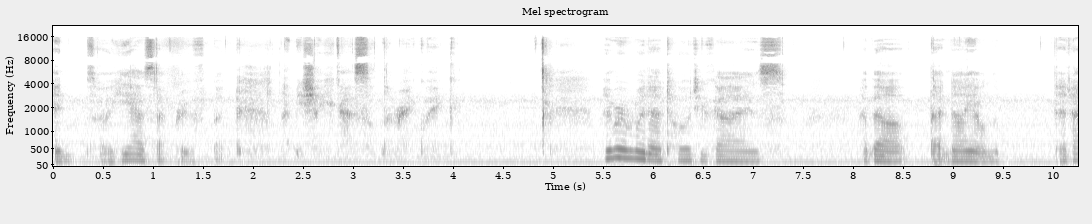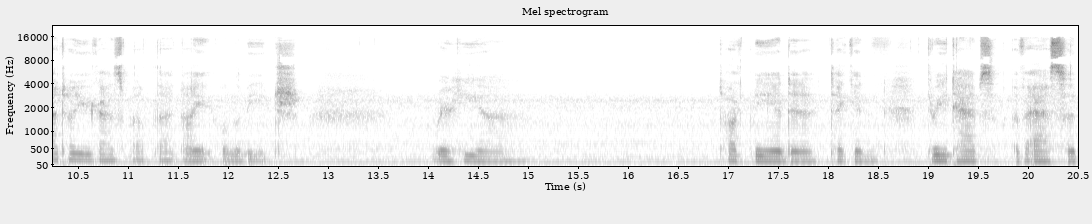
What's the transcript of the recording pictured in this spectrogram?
And so he has that proof, but let me show you guys something right quick. Remember when I told you guys about that night on the did I tell you guys about that night on the beach where he uh talked me into taking three tabs of acid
